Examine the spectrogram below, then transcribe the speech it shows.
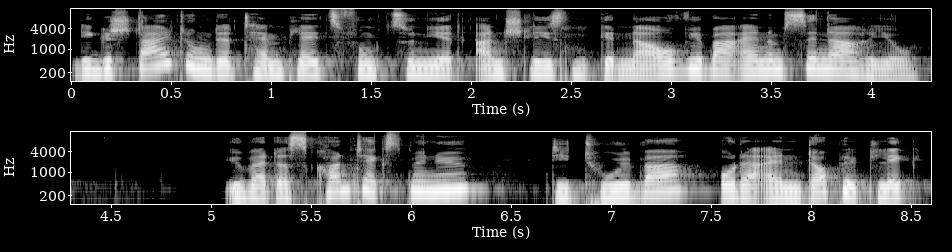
Die Gestaltung der Templates funktioniert anschließend genau wie bei einem Szenario. Über das Kontextmenü, die Toolbar oder einen Doppelklick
